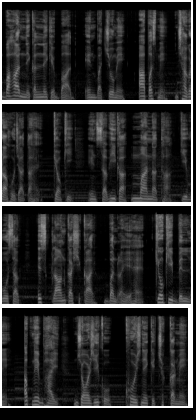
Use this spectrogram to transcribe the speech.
बाहर निकलने के बाद इन बच्चों में आपस में झगड़ा हो जाता है, क्योंकि इन सभी का मानना था कि वो सब इस क्लाउन का शिकार बन रहे हैं, क्योंकि बिल ने अपने भाई जॉर्जी को खोजने के चक्कर में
